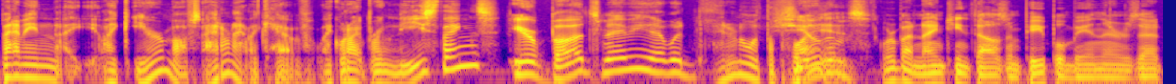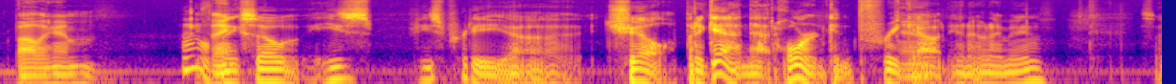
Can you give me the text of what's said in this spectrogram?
but I mean, I- like earmuffs. I don't like have like would I bring these things? Earbuds, maybe that would. I don't know what the play Shield 'em? is. What about 19,000 people being there? Does that bother him? I don't think? think? so. He's he's pretty uh, chill. But again, that horn can freak Yeah. out. You know what I mean? So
